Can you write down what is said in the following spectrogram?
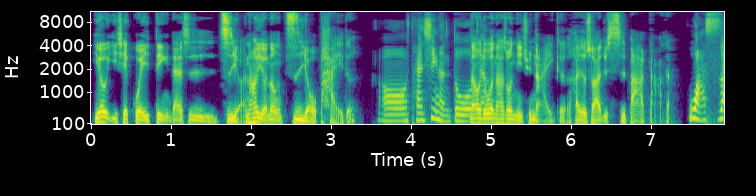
也有一些规定，但是自由，然后有那种自由派的。哦，弹性很多。然后我就问他说：“你去哪一个？”他就说：“他去斯巴达的。”哇塞，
